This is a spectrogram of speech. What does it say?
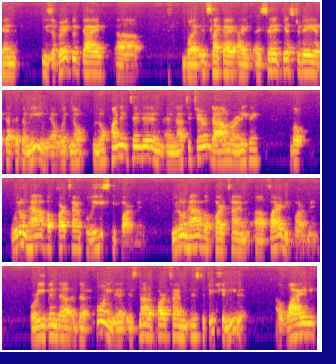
and he's a very good guy. Uh, but it's like I, I, I, said it yesterday at the at the meeting, with no no pun intended, and, and not to tear him down or anything, but we don't have a part time police department. We don't have a part time uh, fire department or even the, the coin is not a part-time institution either. Uh, why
